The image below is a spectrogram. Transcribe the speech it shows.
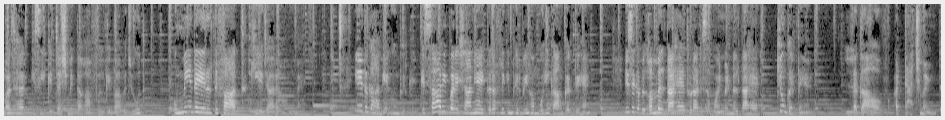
मजहर किसी के चश्मे तगाफुल के बावजूद उम्मीद इल्तिफात किए जा रहा हूँ मैं। ये तो कहानी है घूम फिर के। कि सारी परेशानियाँ एक तरफ़, लेकिन फिर भी हम वही काम करते हैं। जिसे कभी गम मिलता है, थोड़ा डिसअपॉइंटमेंट मिलता है। क्यों करते हैं? लगाव अटैचमेंट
